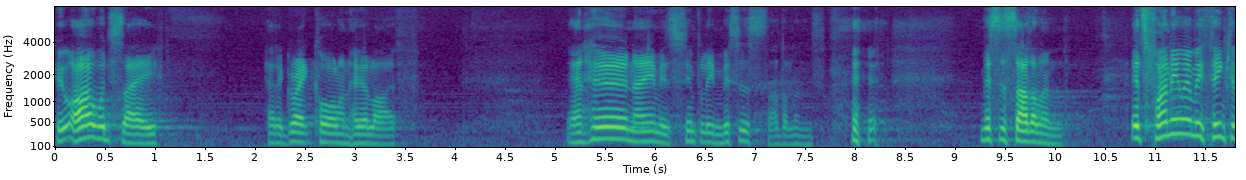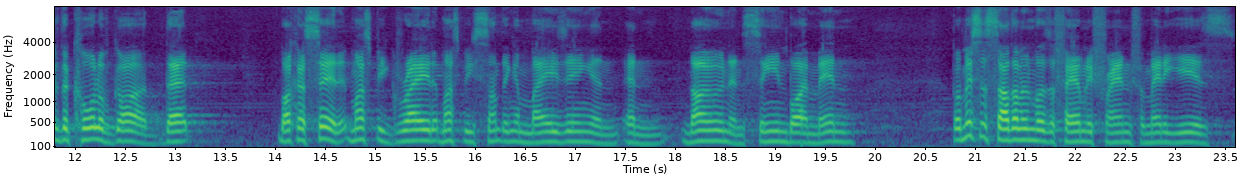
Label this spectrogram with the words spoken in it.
who I would say had a great call in her life. And her name is simply Mrs. Sutherland. Mrs. Sutherland. It's funny when we think of the call of God that, like I said, it must be great, it must be something amazing and, and known and seen by men. But Mrs. Sutherland was a family friend for many years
